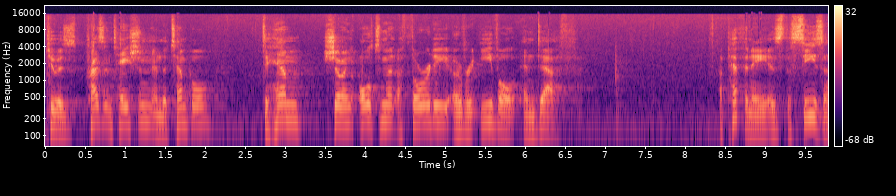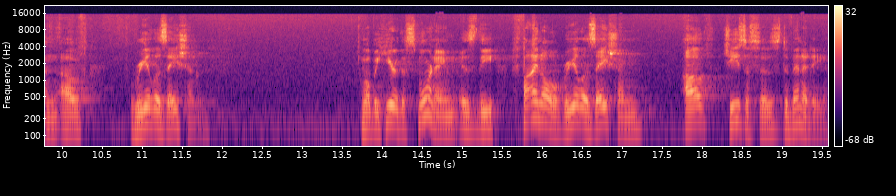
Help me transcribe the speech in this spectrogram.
to his presentation in the temple, to him showing ultimate authority over evil and death. Epiphany is the season of realization. What we hear this morning is the final realization of Jesus' divinity,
